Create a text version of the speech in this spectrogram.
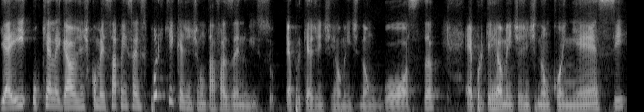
E aí, o que é legal é a gente começar a pensar isso. Por que, que a gente não está fazendo isso? É porque a gente realmente não gosta? É porque realmente a gente não conhece?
